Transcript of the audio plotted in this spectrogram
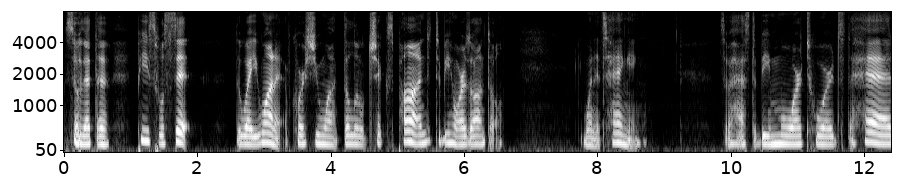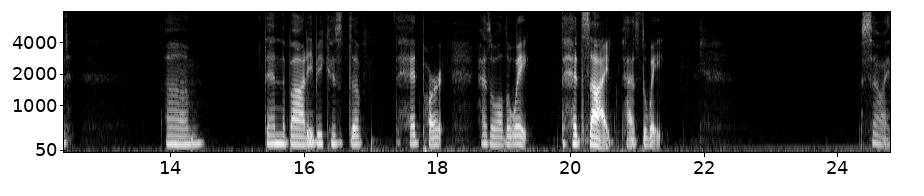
so that the piece will sit the way you want it. Of course, you want the little chick's pond to be horizontal when it's hanging. So it has to be more towards the head um, than the body because the, the head part has all the weight. The head side has the weight. So I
